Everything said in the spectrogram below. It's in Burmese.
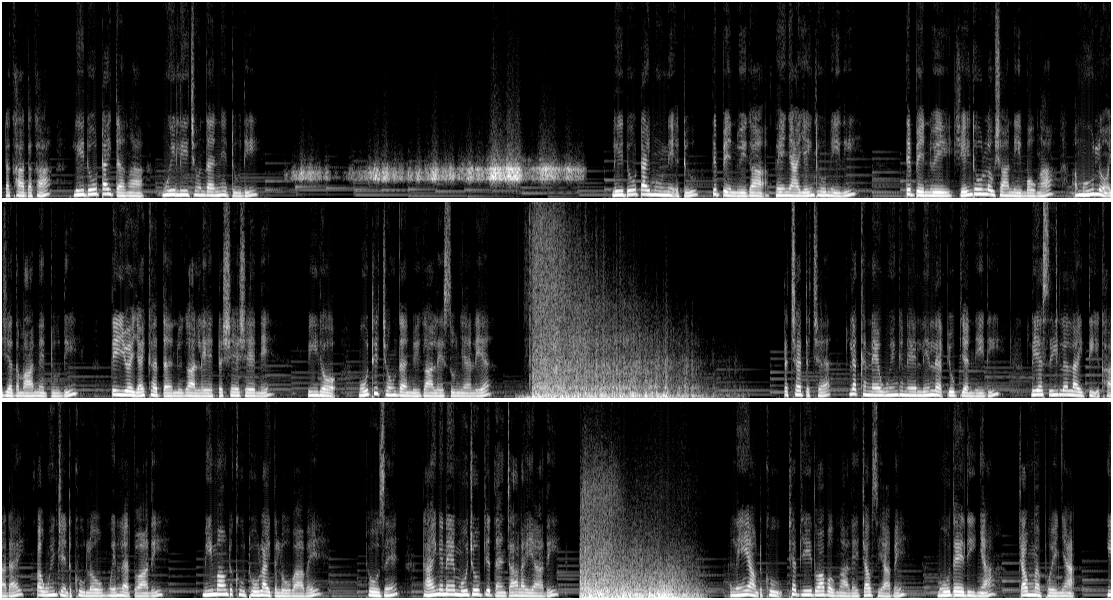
တခါတခါလေတိုးတိုက်တန်ကမွေလီချွန်တန်နှင့်တူသည်လေတိုးတိုက်မှုနှင့်အတူတစ်ပင်တွေကဘယ်ညာရိမ့်ထိုးနေသည်တစ်ပင်တွေရိမ့်ထိုးလှုပ်ရှားနေပုံက အမူးလွန်အရက်သမားနဲ့တူသည်တိရွက်ရိုက်ခတ်တန်တွေကလည်းတရှဲရှဲနေပြီးတော့မိုးထစ်ချုံတန်တွေကလည်းစူညံလျက်တစ်ချက်တစ်ချက်လက်ခနဲဝင်းခနဲလင်းလက်ပြုတ်ပြက်နေသည်လျက်စီးလက်လိုက်သည့်အခါတိုင်းပတ်ဝန်းကျင်တစ်ခုလုံးဝင်းလက်သွားသည်မိမောင်းတစ်ခုထိုးလိုက်သလိုပါပဲထို့စဉ်ဒိုင်းကနေမိုးချိုးပြစ်တန်ကြားလိုက်ရသည် အလင်းရောင်တစ်ခုဖြတ်ပြေးသွားပုံကလည်းကြောက်စရာပင်မိုးသေးသည့်ညကြောက်မက်ဖွယ်ည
